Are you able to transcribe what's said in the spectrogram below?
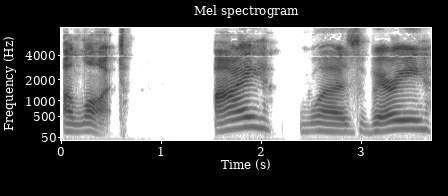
A lot. I was very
